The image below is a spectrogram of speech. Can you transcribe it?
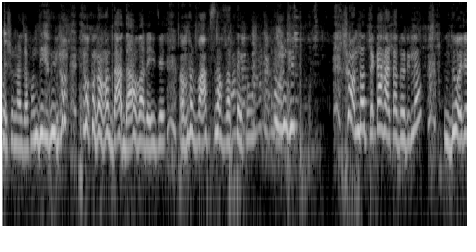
ঘোষণা যখন দিয়ে দিল, তখন আমার দাদা আবার এই যে আমার বাপ সাফার থেকে সন্ধ্যার থেকে হাঁটা ধরিল। ধরে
